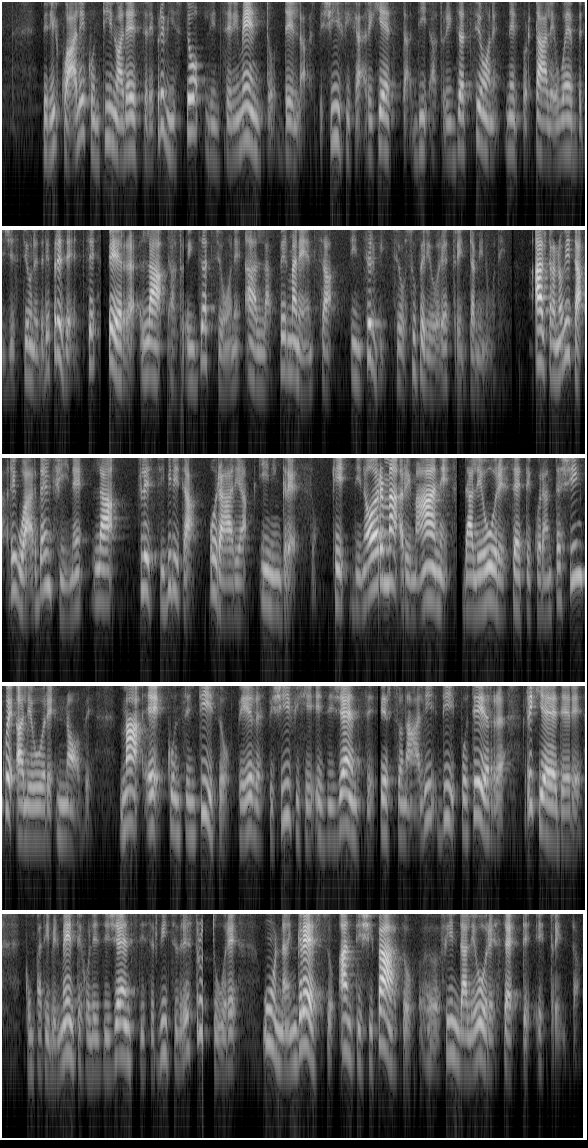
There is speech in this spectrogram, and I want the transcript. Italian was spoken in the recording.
per il quale continua ad essere previsto l'inserimento della specifica richiesta di autorizzazione nel portale web di gestione delle presenze per l'autorizzazione alla permanenza in servizio superiore a 30 minuti. Altra novità riguarda infine la flessibilità oraria in ingresso che di norma rimane dalle ore 7.45 alle ore 9 ma è consentito per specifiche esigenze personali di poter richiedere, compatibilmente con le esigenze di servizio delle strutture, un ingresso anticipato eh, fin dalle ore 7.30.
